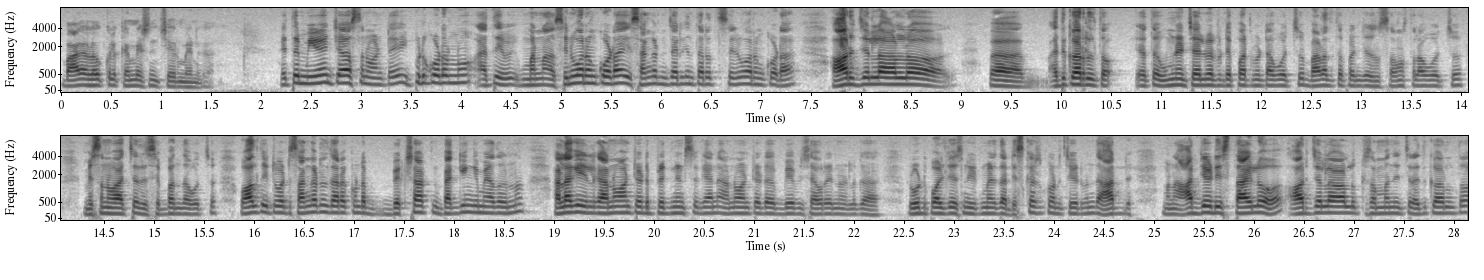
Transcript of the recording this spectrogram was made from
బాలల హక్కుల కమిషన్ చైర్మన్గా. అయితే మేమేం చేస్తున్నాం అంటే ఇప్పుడు కూడాను అయితే మన శనివారం కూడా ఈ సంఘటన జరిగిన తర్వాత శనివారం కూడా ఆరు జిల్లాల్లో అధికారులతో లేకపోతే ఉమెన్ చైల్డ్ వెల్ఫేర్ డిపార్ట్మెంట్ అవ్వచ్చు బాలలతో పనిచేసిన సంస్థలు అవ్వచ్చు మిషన్ వాచ్య సిబ్బంది అవ్వచ్చు వాళ్ళతో ఇటువంటి సంఘటనలు జరగకుండా బెక్షాట్ బెగ్గింగ్ మీద ఉన్న అలాగే వీళ్ళకి అన్వాంటెడ్ ప్రెగ్నెన్సీ కానీ అన్వాంటెడ్ బేబీస్ ఎవరైనా వీళ్ళగా రోడ్డు పాలు చేసిన వీటి మీద డిస్కషన్ కూడా చేయడం ఉంది. ఆర్ మన ఆర్జేడీ స్థాయిలో ఆర్జలాలకు జిల్లాలకు సంబంధించిన అధికారులతో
